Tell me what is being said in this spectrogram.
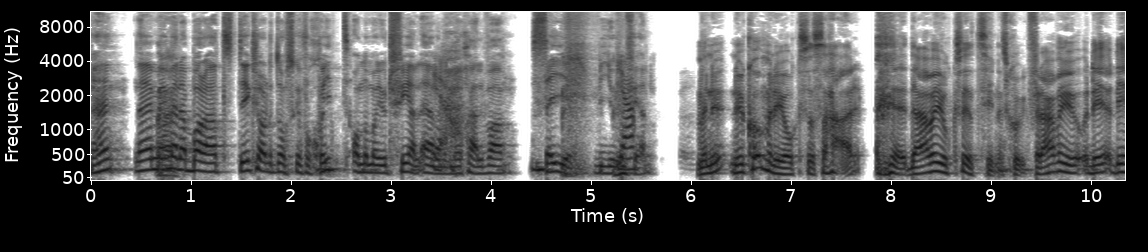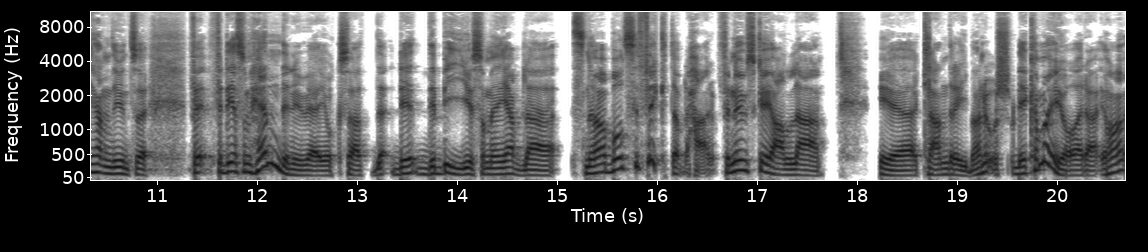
Nej, nej, men jag menar bara att det är klart att de ska få skit om de har gjort fel, även Ja. om de själva säger vi gjorde Ja. fel. Men nu, nu kommer det ju också så här. Det här var ju också ett sinnessjukt. För det, här var ju, det, det hände ju inte så. För, för det som händer nu är ju också att det, det, det blir ju som en jävla snöbollseffekt av det här. För nu ska ju alla eh, klandra Ibn Rushd. Och det kan man ju göra. Jag har,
